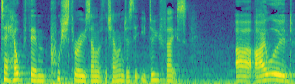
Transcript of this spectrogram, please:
to help them push through some of the challenges that you do face? Uh, I would,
